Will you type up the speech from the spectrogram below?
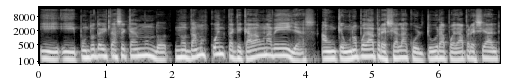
y, puntos de vista acerca del mundo, nos damos cuenta que cada una de ellas, aunque uno pueda apreciar la cultura, pueda apreciar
